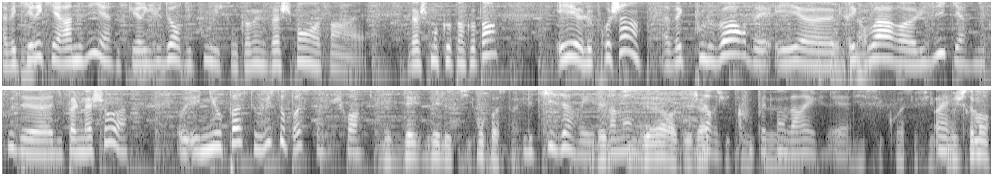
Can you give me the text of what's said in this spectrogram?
avec Eric et Ramsey, hein, parce qu'Eric Judor, du coup, ils sont quand même vachement, enfin, euh, vachement copains-copains. Et euh, le prochain, avec Poulvord et euh, Ça, ça Grégoire euh, Ludic, du coup, de, du Palmacho, hein, au- nu au poste ou juste au poste, je crois. Le, dès, dès le ti- au poste. Le teaser est Dès le vraiment. teaser, le déjà, teaser tu est complètement peu- barré. tu c'est- te dis, c'est quoi ce film Ouais. Mais justement,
